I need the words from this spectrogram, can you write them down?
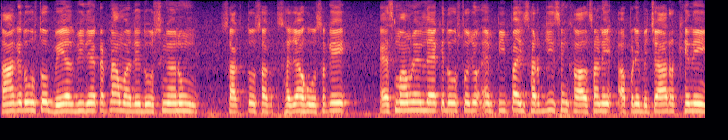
ਤਾਂ ਕਿ ਦੋਸਤੋ ਬੇਅਦਬੀ ਦੀਆਂ ਘਟਨਾਵਾਂ ਦੇ ਦੋਸ਼ੀਆਂ ਨੂੰ ਸਖਤ ਤੋਂ ਸਖਤ ਸਜ਼ਾ ਹੋ ਸਕੇ। ਇਸ ਮਾਮਲੇ ਨੂੰ ਲੈ ਕੇ ਦੋਸਤੋ ਜੋ ਐਮਪੀ ਭਾਈ ਸਰਬਜੀਤ ਸਿੰਘ ਖਾਲਸਾ ਨੇ ਆਪਣੇ ਵਿਚਾਰ ਰੱਖੇ ਨੇ,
